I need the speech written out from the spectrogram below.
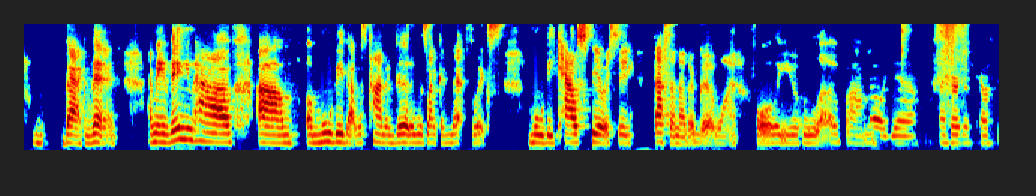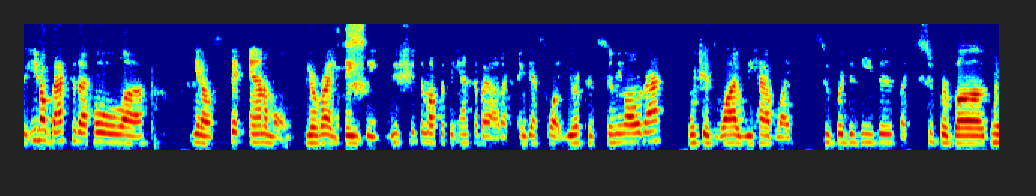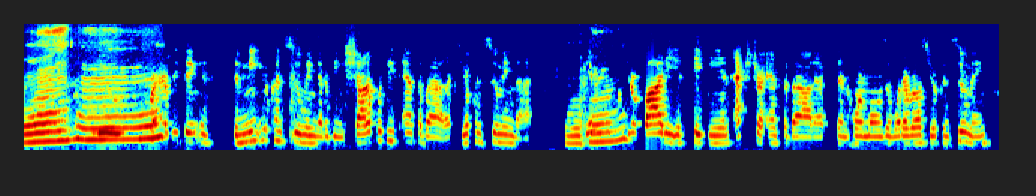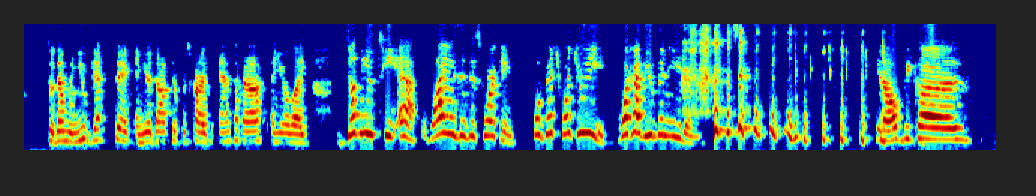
back then. I mean then you have um, a movie that was kind of good. It was like a netflix movie cowspiracy. That's another good one for all of you who love um, oh yeah. I heard of cowspiracy you know back to that whole uh, you know sick animal. You're right. They they you shoot them up with the antibiotics, and guess what? You're consuming all of that, which is why we have like super diseases, like super bugs, mm-hmm. everything is the meat you're consuming that are being shot up with these antibiotics. You're consuming that. Mm-hmm. Your body is taking in extra antibiotics and hormones and whatever else you're consuming. So then when you get sick and your doctor prescribes antibiotics and you're like, WTF, why isn't this working? Well, bitch, what you eat? What have you been eating? you know, because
